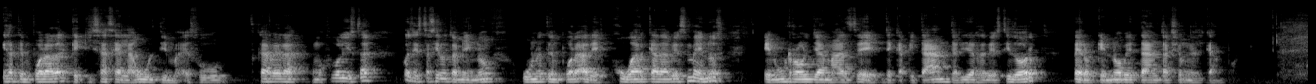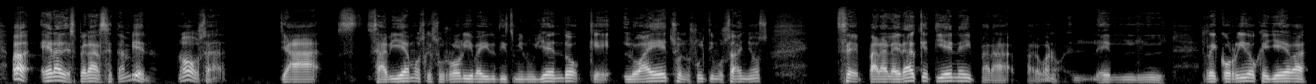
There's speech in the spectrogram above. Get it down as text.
esa temporada, que quizás sea la última de su carrera como futbolista, pues está siendo también, ¿no? Una temporada de jugar cada vez menos en un rol ya más de, de capitán, de líder de vestidor, pero que no ve tanta acción en el campo. Ah, era de esperarse también, ¿no? O sea, ya sabíamos que su rol iba a ir disminuyendo, que lo ha hecho en los últimos años. Para la edad que tiene y para, bueno, el, el, recorrido que lleva,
